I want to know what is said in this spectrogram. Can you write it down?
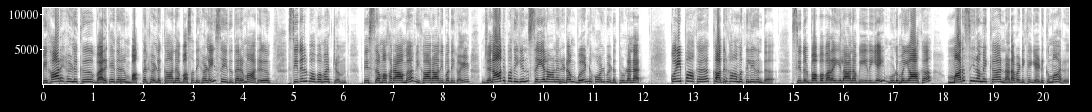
விகாரைகளுக்கு வருகை தரும் பக்தர்களுக்கான வசதிகளை செய்து தருமாறு சிதில்பவ மற்றும் திஸ்ஸ மகராம விகாராதிபதிகள் ஜனாதிபதியின் செயலாளரிடம் வேண்டுகோள் விடுத்துள்ளனர். குறிப்பாக கதிர்காமத்திலிருந்து சிதில்பவ வரையிலான வீதியை முழுமையாக மறுசீரமைக்க நடவடிக்கை எடுக்குமாறு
